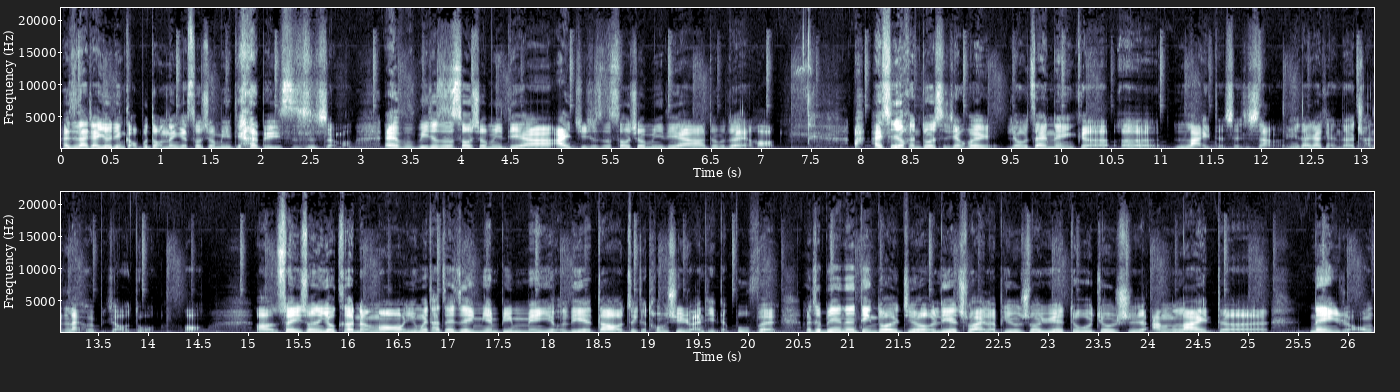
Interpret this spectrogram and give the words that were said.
还是大家有点搞不懂那个 social media 的意思是什么？FB 就是 social media，IG 就是 social media，对不对？哈啊，还是有很多时间会留在那个呃赖的身上，因为大家可能在传赖会比较多哦。啊，所以说呢，有可能哦，因为它在这里面并没有列到这个通讯软体的部分，那这边呢，顶多就有列出来了。譬如说阅读就是 online 的内容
